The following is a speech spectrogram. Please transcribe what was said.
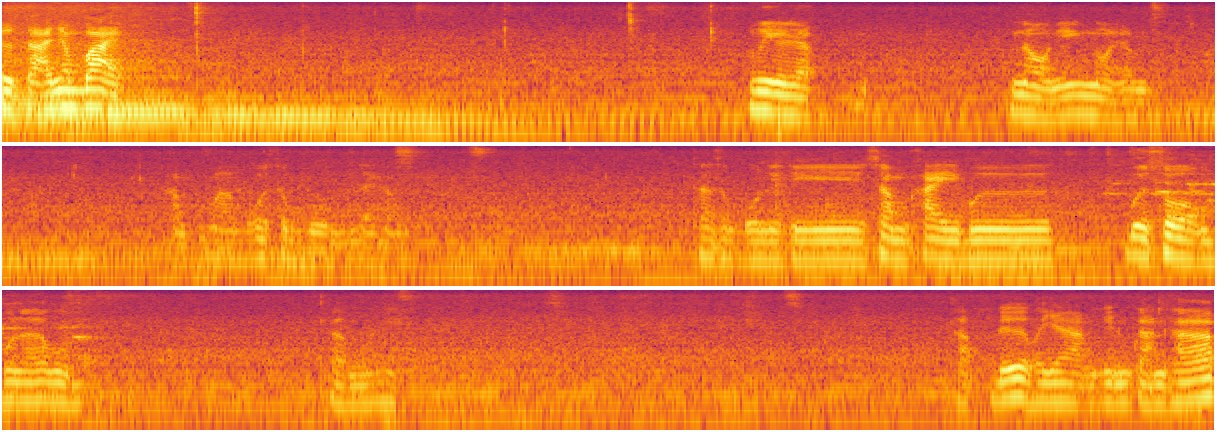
สื่อตายำใบนี่ก็อยากหน่อนี้หน่อยครับครับมาโบสมบูรณ์เลยครับ ถ้าสมบูรณ์ดีๆซ้ำไข่เบอร์เบอร์สองพวกแล้วครับผมครับนี่ครับเด้อพยายามกินกันครับ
